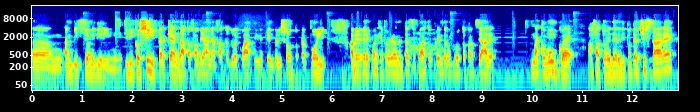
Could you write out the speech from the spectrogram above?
ehm, ambizioni di Rimini. Ti dico sì perché è andato a Fabriani, ha fatto due quarti mettendoli sotto per poi avere qualche problema nel terzo quarto, prendere un brutto parziale, ma comunque ha fatto vedere di poterci stare.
